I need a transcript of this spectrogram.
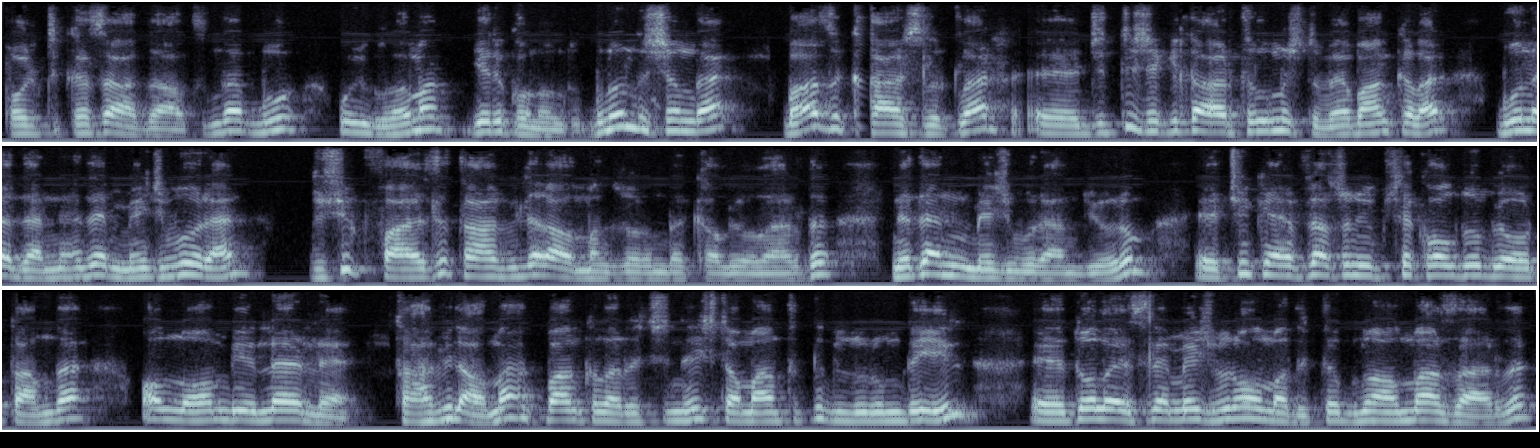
politikası adı altında bu uygulama geri konuldu. Bunun dışında bazı karşılıklar ciddi şekilde artırılmıştı ve bankalar bu nedenle de mecburen düşük faizli tahviller almak zorunda kalıyorlardı. Neden mecburen diyorum? E, çünkü enflasyon yüksek olduğu bir ortamda 10'la 11'lerle tahvil almak bankalar için hiç de mantıklı bir durum değil. E, dolayısıyla mecbur olmadıkta bunu almazlardı.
